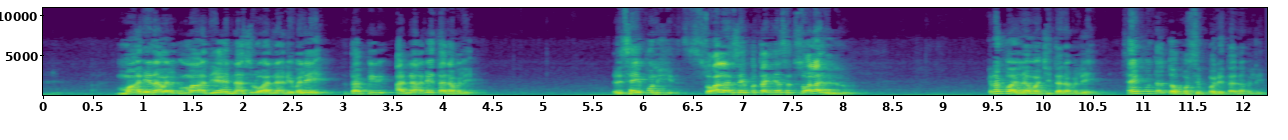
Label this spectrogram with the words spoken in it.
mak dia nak balik, mak dia nak suruh anak dia balik, tetapi anak dia tak nak balik. Jadi saya pun soalan saya bertanya satu soalan dulu. Kenapa anak makcik tak nak balik? Saya pun tak tahu pasal apa dia tak nak balik.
